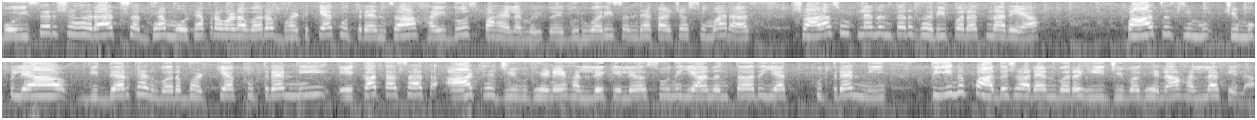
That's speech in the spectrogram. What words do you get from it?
बोईसर शहरात सध्या मोठ्या प्रमाणावर भटक्या कुत्र्यांचा हैदोस पाहायला मिळतोय. गुरुवारी संध्याकाळच्या सुमारास शाळा सुटल्यानंतर घरी परतणाऱ्या पाच चिमुकल्या विद्यार्थ्यांवर भटक्या कुत्र्यांनी एका तासात आठ जीवघेणे हल्ले केले असून यानंतर या कुत्र्यांनी तीन पादचाऱ्यांवरही जीवघेणा हल्ला केला.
